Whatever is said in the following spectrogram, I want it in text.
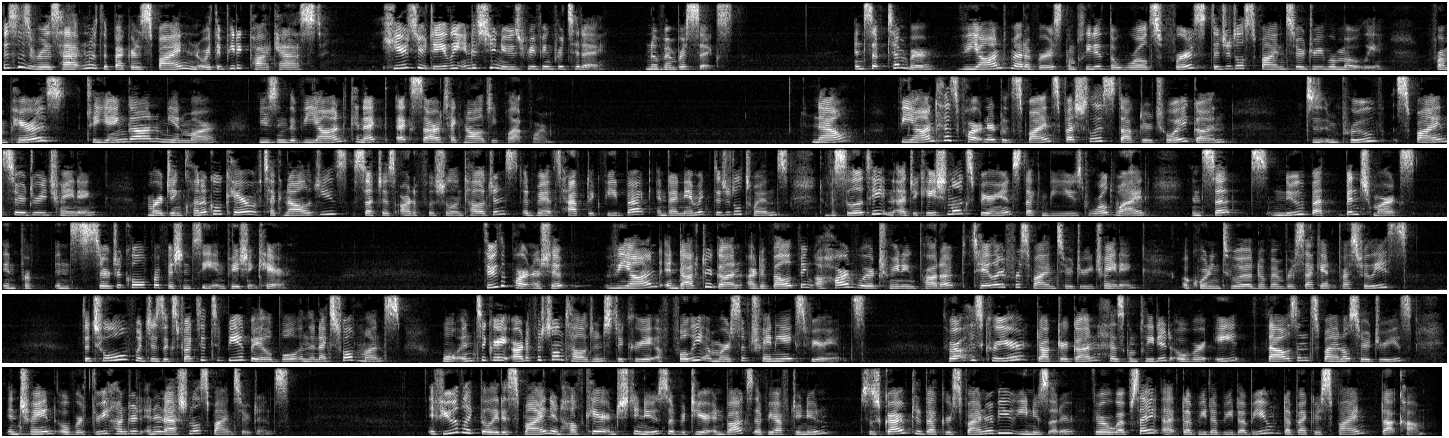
This is Riz Hatton with the Becker's Spine and Orthopedic Podcast. Here's your daily industry news briefing for today, November 6th. In September, Veyond Metaverse completed the world's first digital spine surgery remotely from Paris to Yangon, Myanmar, using the Veyond Connect XR technology platform. Now, Veyond has partnered with spine specialist Dr. Choi Gun to improve spine surgery training, merging clinical care with technologies such as artificial intelligence, advanced haptic feedback, and dynamic digital twins to facilitate an educational experience that can be used worldwide and sets new be- benchmarks in, pro- in surgical proficiency in patient care. Through the partnership, Veyond and Dr. Gunn are developing a hardware training product tailored for spine surgery training according to a November 2nd press release. The tool, which is expected to be available in the next 12 months, will integrate artificial intelligence to create a fully immersive training experience. Throughout his career, Dr. Gunn has completed over 8,000 spinal surgeries and trained over 300 international spine surgeons. If you would like the latest spine and healthcare industry news delivered to your inbox every afternoon, Subscribe to Becker's Spine Review e newsletter through our website at www.beckerspine.com.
